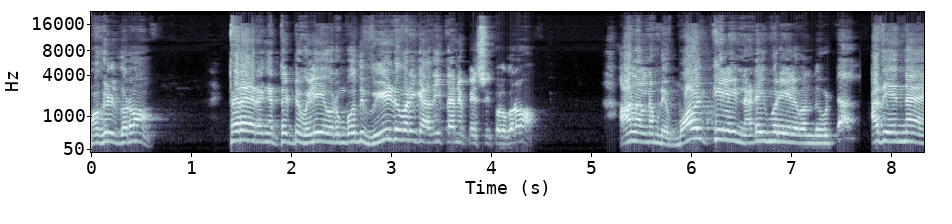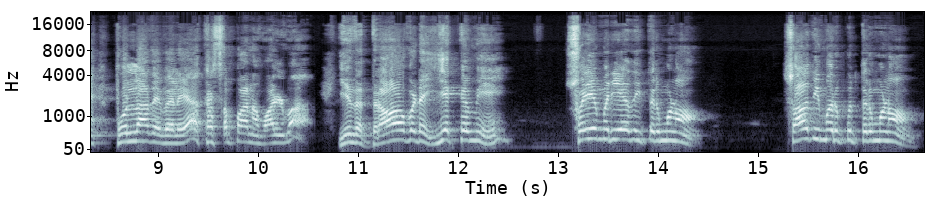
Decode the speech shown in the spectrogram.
மகிழ்கிறோம். திரையரங்கத்திட்டு வெளியே வரும்போது வீடு வரைக்கும் அதைத்தானே பேசிக்கொள்கிறோம் ஆனால் நம்முடைய வாழ்க்கையில நடைமுறையில வந்து விட்டா அது என்ன? பொல்லாத வேலையா? கசப்பான வாழ்வா? இந்த திராவிட இயக்கமே சுயமரியாதை திருமணம் சாதி மறுப்பு திருமணம்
